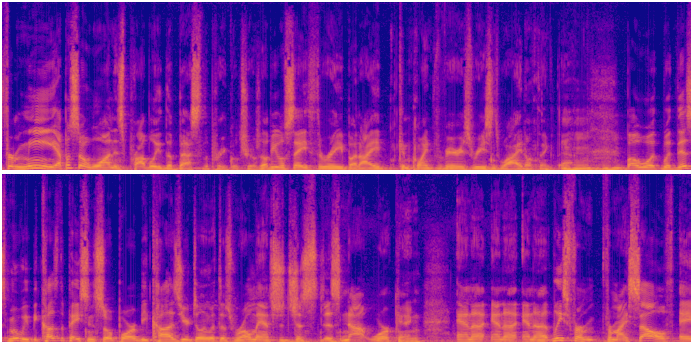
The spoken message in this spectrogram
For me, episode one is probably the best of the prequel trilogy. Other people say three, but I can point for various reasons why I don't think that. Mm-hmm, mm-hmm. But with, with this movie, because the pacing is so poor, because you're dealing with this romance that just is not working, and a, and a, and a, at least for for myself, a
